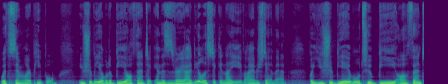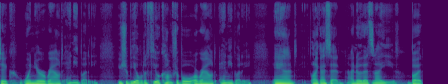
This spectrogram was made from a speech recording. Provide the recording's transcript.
with similar people. You should be able to be authentic. And this is very idealistic and naive. I understand that. But you should be able to be authentic when you're around anybody. You should be able to feel comfortable around anybody. And like I said, I know that's naive, but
